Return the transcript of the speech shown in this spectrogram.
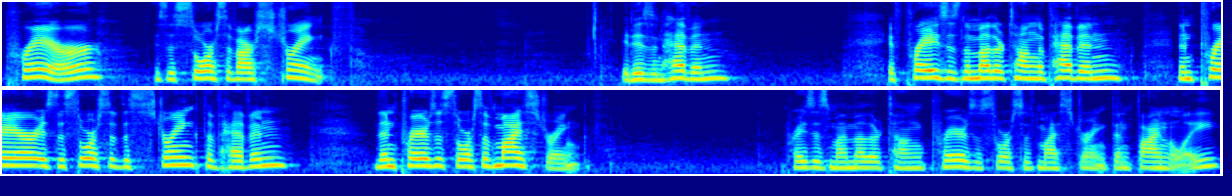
Prayer is the source of our strength. It is in heaven. If praise is the mother tongue of heaven, then prayer is the source of the strength of heaven. Then prayer is the source of my strength. Praise is my mother tongue. Prayer is the source of my strength. And finally,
